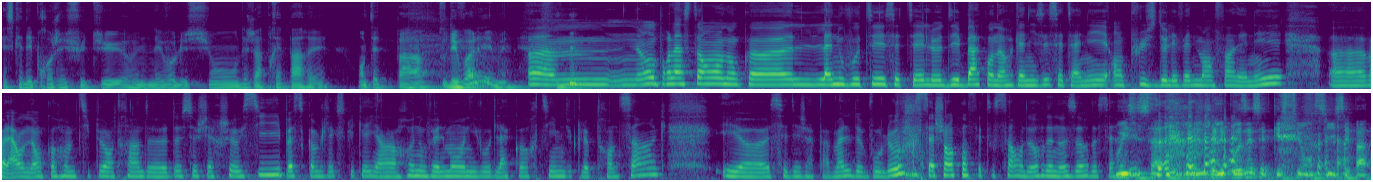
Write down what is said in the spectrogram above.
Est-ce qu'il y a des projets futurs, une évolution déjà préparée? On va peut-être pas tout dévoiler, mais Euh, non, pour l'instant, donc euh, la nouveauté, c'était le débat qu'on a organisé cette année, en plus de l'événement en fin d'année. Euh, voilà, on est encore un petit peu en train de, de se chercher aussi, parce que comme je l'expliquais, il y a un renouvellement au niveau de l'accord team du Club 35, et c'est déjà pas mal de boulot, sachant qu'on fait tout ça en dehors de nos heures de service. oui, c'est ça. J'allais poser cette question aussi. C'est pas,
